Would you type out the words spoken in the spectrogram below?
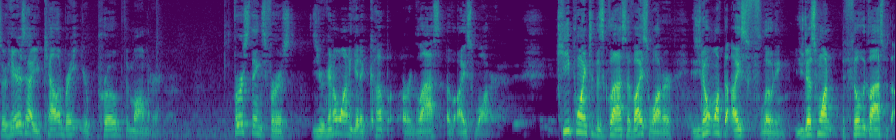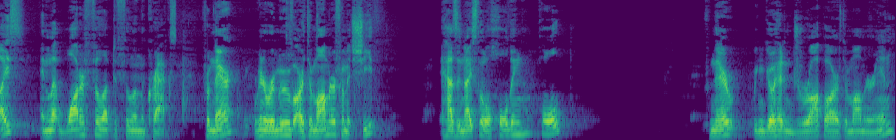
So here's how you calibrate your probe thermometer. First things first, you're gonna wanna get a cup or a glass of ice water. Key point to this glass of ice water is you don't want the ice floating. You just want to fill the glass with ice and let water fill up to fill in the cracks. From there, we're gonna remove our thermometer from its sheath. It has a nice little holding hole. From there, we can go ahead and drop our thermometer in.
